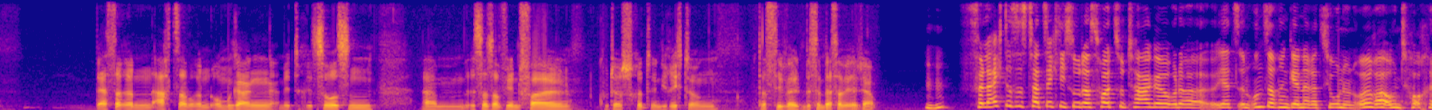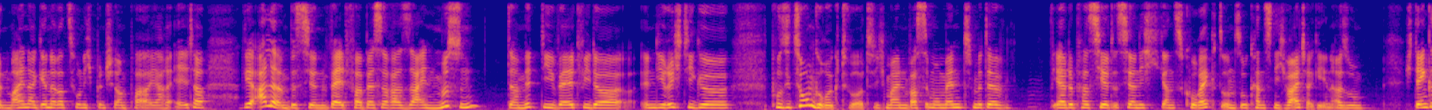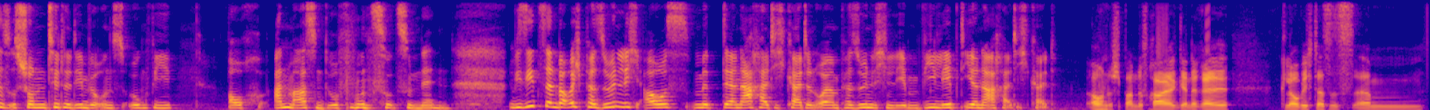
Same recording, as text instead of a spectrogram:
besseren, achtsameren Umgang mit Ressourcen, ähm, ist das auf jeden Fall ein guter Schritt in die Richtung, dass die Welt ein bisschen besser wird, ja. Mhm. Vielleicht ist es tatsächlich so, dass heutzutage oder jetzt in unseren Generationen, in eurer und auch in meiner Generation, ich bin schon ein paar Jahre älter, wir alle ein bisschen Weltverbesserer sein müssen, damit die Welt wieder in die richtige Position gerückt wird. Ich meine, was im Moment mit der Erde passiert, ist ja nicht ganz korrekt und so kann es nicht weitergehen. Also ich denke, es ist schon ein Titel, den wir uns irgendwie auch anmaßen dürfen, uns so zu nennen. Wie sieht es denn bei euch persönlich aus mit der Nachhaltigkeit in eurem persönlichen Leben? Wie lebt ihr Nachhaltigkeit? Auch eine spannende Frage. Generell glaube ich, dass es ähm,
